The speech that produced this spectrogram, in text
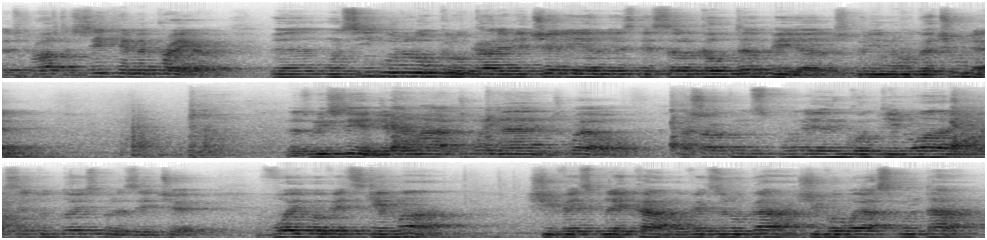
is for us to seek Him in prayer. Uh, Un singur lucru care ne cere El este să-L căutăm pe El și prin rugăciune. As we see in Jeremiah 29 and 12, Așa cum spune în continuare în versetul 12, voi mă veți chema și veți pleca, mă veți ruga și vă voi asculta.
